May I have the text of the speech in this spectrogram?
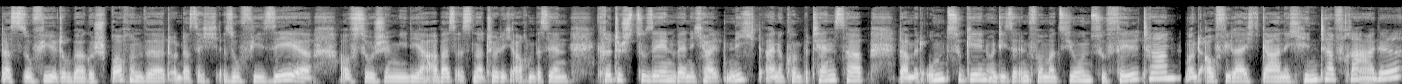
dass so viel drüber gesprochen wird und dass ich so viel sehe auf Social Media. Aber es ist natürlich auch ein bisschen kritisch zu sehen, wenn ich halt nicht eine Kompetenz habe, damit umzugehen und diese Informationen zu filtern und auch vielleicht gar nicht hinterfrage,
